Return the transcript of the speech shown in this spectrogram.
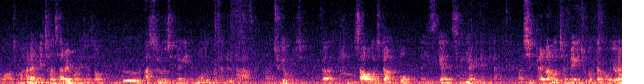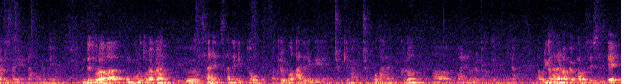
어, 정말 하나님의 천사를 보내셔서 그 아수르 진영에 있는 모든 군사들을 다 어, 죽여버리죠. 그러니까 한- 싸워보지도 않고 히스기야는 승리하게 됩니다. 어, 18만 5천 명이 죽었다고 열왕기서에 나오는데요. 근데 돌아가 본국으로 돌아간 그 사내 사내립도 어, 결국 아들에게 죽기만 죽고 마는 그런 어, 완로를 겪게 됩니다. 아, 우리가 하나님 앞에 바로 서 있을 때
